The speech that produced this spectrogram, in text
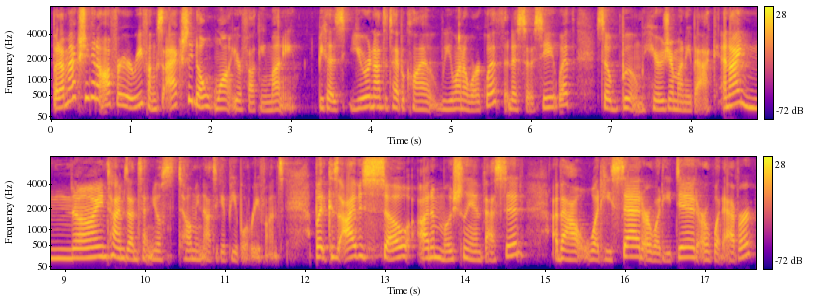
but I'm actually going to offer you a refund because I actually don't want your fucking money because you're not the type of client we want to work with and associate with. So, boom, here's your money back. And I, nine times out of 10, you'll tell me not to give people refunds. But because I was so unemotionally invested about what he said or what he did or whatever,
